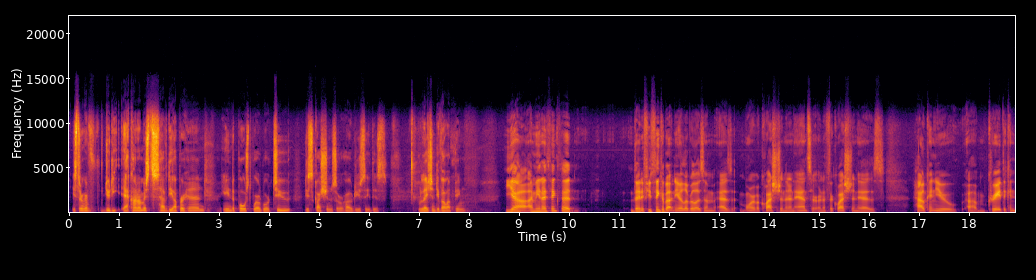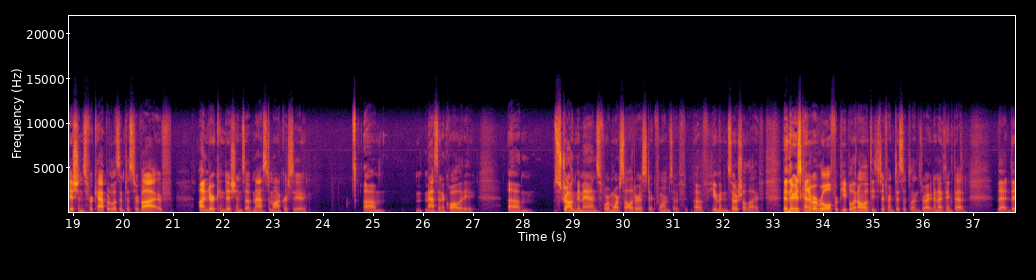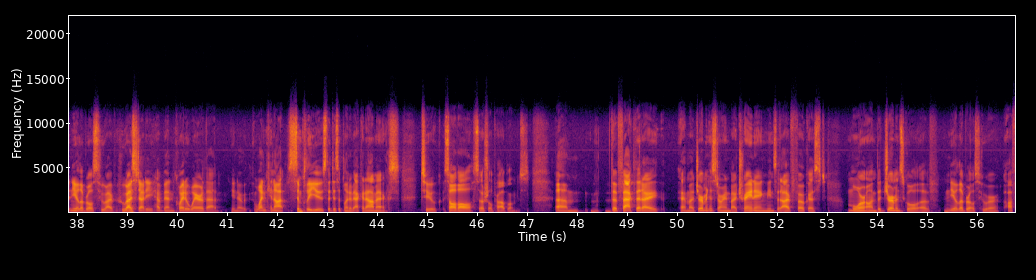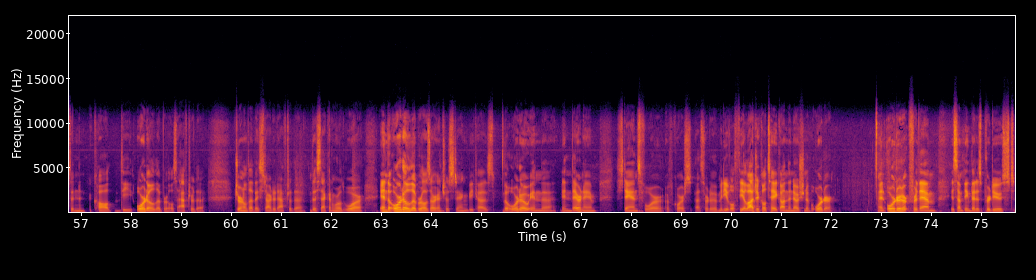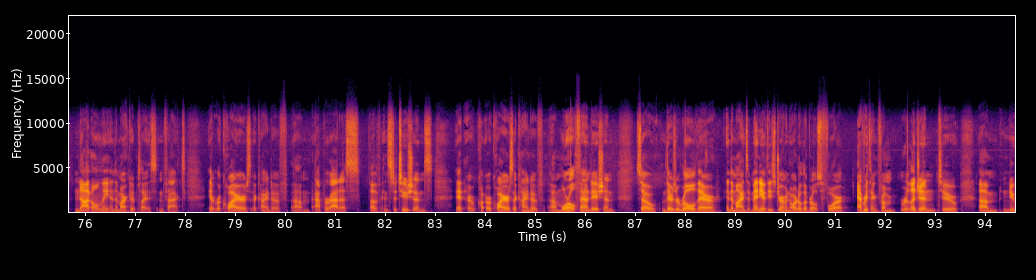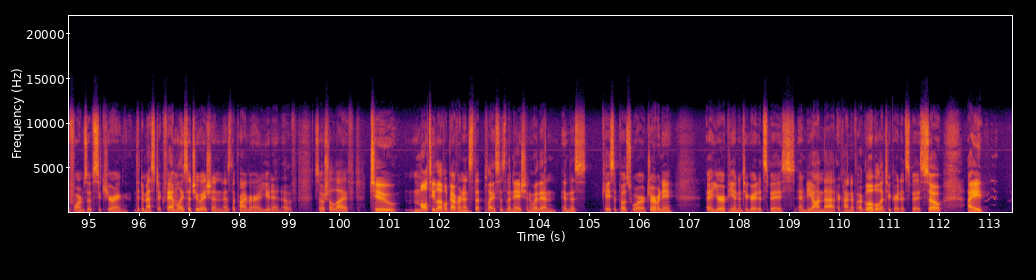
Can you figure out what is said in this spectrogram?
is there kind of, do the economists have the upper hand in the post World War II discussions, or how do you see this relation developing? Yeah, I mean, I think that that if you think about neoliberalism as more of a question than an answer, and if the question is how can you um, create the conditions for capitalism to survive under conditions of mass democracy, um, mass inequality, um, strong demands for more solidaristic forms of, of human and social life, then there is kind of a role for people in all of these different disciplines, right? And I think that that the neoliberals who I've who I study have been quite aware that you know one cannot simply use the discipline of economics to solve all social problems. Um, the fact that I am a German historian by training means that I've focused more on the German school of neoliberals, who are often called the Ordo liberals after the journal that they started after the, the Second World War. And the Ordo liberals are interesting because the Ordo in the in their name stands for, of course, a sort of a medieval theological take on the notion of order. And order for them is something that is produced not only in the marketplace, in fact, it requires a kind of um, apparatus of institutions It requ- requires a kind of moral foundation. So there's a role there in the minds of many of these German ordo liberals for everything from religion to um, new forms of securing the domestic family situation as the primary unit of social life to multi-level governance that places the nation within, in this case of post-war Germany, a European integrated space, and beyond that, a kind of a global integrated space. So, I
